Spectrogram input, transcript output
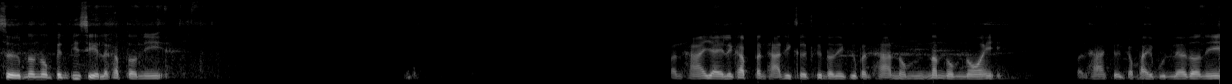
เสริมน้ำนมเป็นพิเศษแล้วครับตอนนี้ ปัญหาใหญ่เลยครับ ปัญหาที่เกิดขึ้นตอนนี้คือปัญหานมน้ำนมน้อย ปัญหาเกิดกับใบบุญแล้วตอนนี้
